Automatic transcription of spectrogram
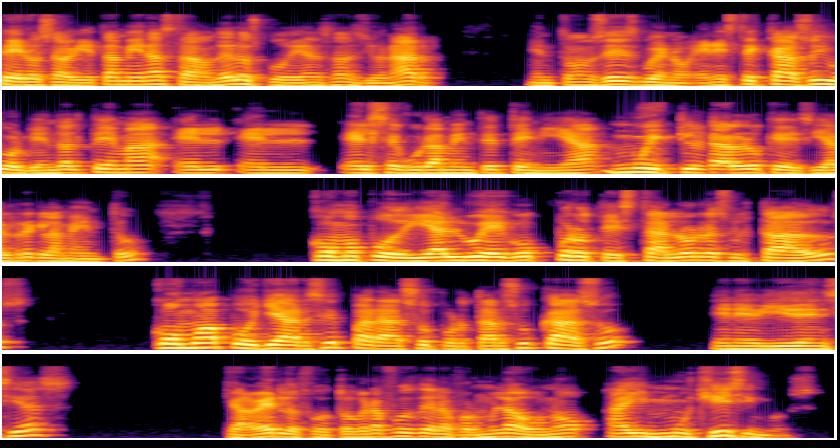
pero sabía también hasta dónde los podían sancionar. Entonces, bueno, en este caso, y volviendo al tema, él, él, él seguramente tenía muy claro lo que decía el reglamento, cómo podía luego protestar los resultados, cómo apoyarse para soportar su caso en evidencias, que a ver, los fotógrafos de la Fórmula 1 hay muchísimos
